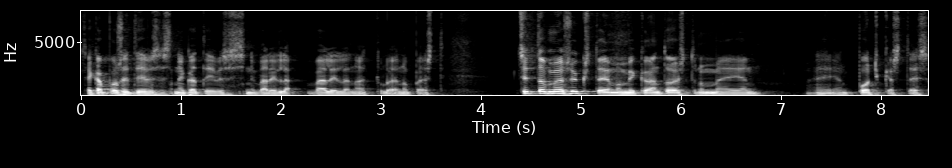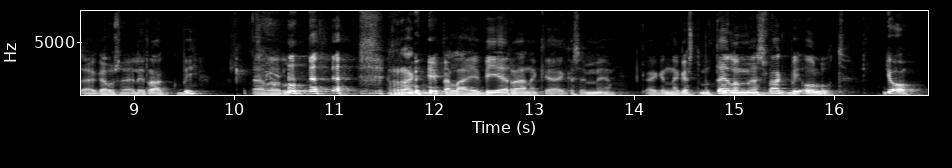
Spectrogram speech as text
sekä positiivisessa että negatiivisessa, niin välillä, välillä noita tulee nopeasti. Sitten on myös yksi teema, mikä on toistunut meidän, meidän podcasteissa aika usein, eli rugby. Täällä on ollut rugby-pelaajia vieraanakin aikaisemmin ja kaiken näköistä. Mutta teillä on myös rugby-olut. Joo,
